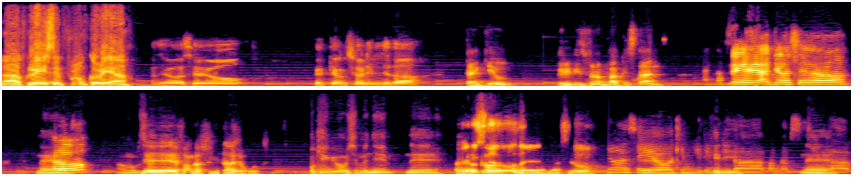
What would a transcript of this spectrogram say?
Uh, Grace from Korea. 안녕하세요. 백경천입니다. Thank you. Greetings from Pakistan. 반갑습니다. 네, 안녕하세요. 네. Hello. 네, 반갑습니다. 저거. 김규용 신부님. 네. 안녕하세요. 네, 안녕하세요. 안녕하세요. 김기리입니다. 반갑습니다.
